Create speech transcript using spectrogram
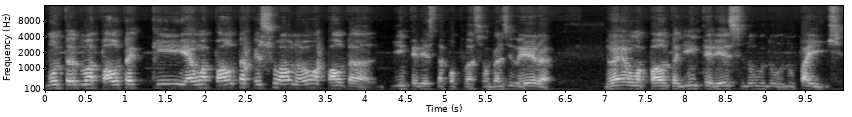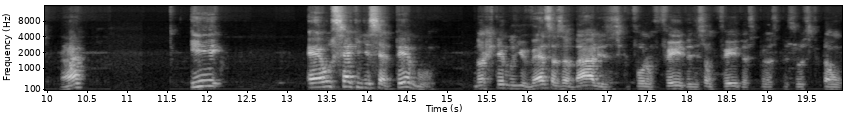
montando uma pauta que é uma pauta pessoal, não é uma pauta de interesse da população brasileira, não é uma pauta de interesse do, do, do país. Né? E é o 7 de setembro, nós temos diversas análises que foram feitas e são feitas pelas pessoas que estão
